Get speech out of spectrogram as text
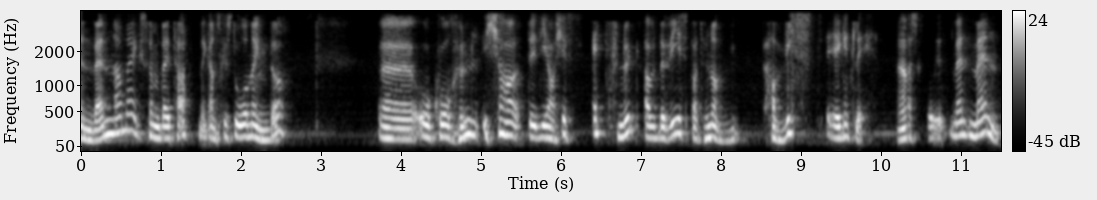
en venn av meg som ble tatt med ganske store mengder. og hvor hun ikke har De, de har ikke ett fnugg av bevis på at hun har, har visst, egentlig. Ja. Altså, men, men,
